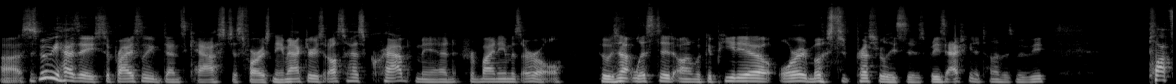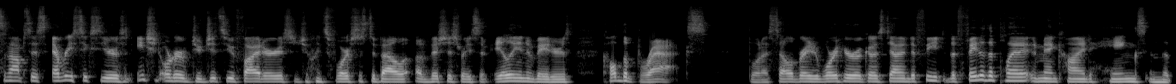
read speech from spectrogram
Uh, so this movie has a surprisingly dense cast as far as name actors. It also has Crabman from My Name is Earl, who is not listed on Wikipedia or in most press releases, but he's actually in a ton of this movie. Plot synopsis Every six years, an ancient order of jujitsu fighters joins forces to battle a vicious race of alien invaders called the Brax. But when a celebrated war hero goes down in defeat, the fate of the planet and mankind hangs in the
